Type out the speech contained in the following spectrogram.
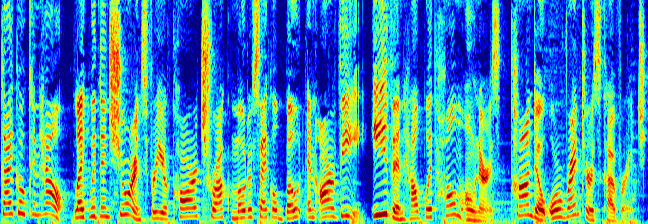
Geico can help. Like with insurance for your car, truck, motorcycle, boat, and RV. Even help with homeowners, condo, or renters coverage.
